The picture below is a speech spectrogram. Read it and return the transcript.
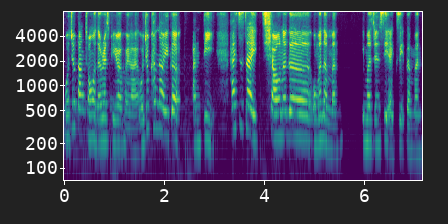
我就刚从我的 rest period 回来，我就看到一个安迪，他是在敲那个我们的门，emergency exit 的门，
